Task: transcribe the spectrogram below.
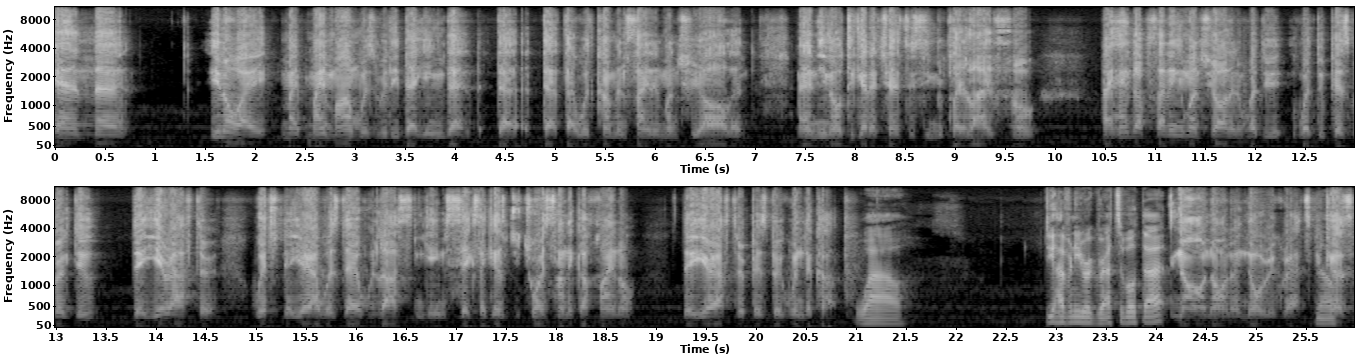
And uh, you know, I my, my mom was really begging that that that I would come and sign in Montreal, and and you know to get a chance to see me play live. So I end up signing in Montreal, and what do what do Pittsburgh do? The year after, which the year I was there, we lost in Game Six against Detroit Stanley Cup final. The year after, Pittsburgh win the cup. Wow. Do you have any regrets about that? No, no, no, no regrets No? because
